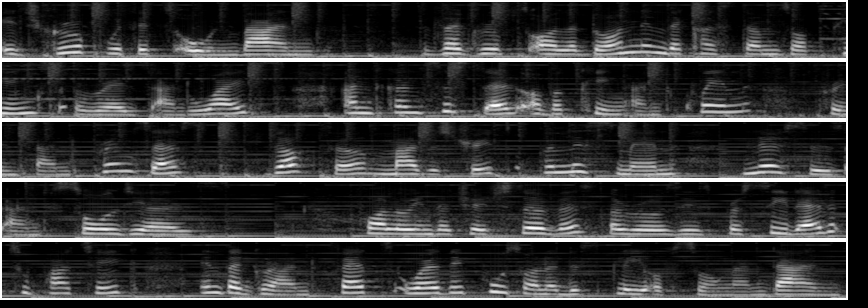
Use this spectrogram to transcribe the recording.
each group with its own band. The groups all adorned in the customs of pinks, reds and whites and consisted of a king and queen, prince and princess, doctor, magistrate, policemen, nurses and soldiers. Following the church service, the Roses proceeded to partake in the Grand Fete where they put on a display of song and dance.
